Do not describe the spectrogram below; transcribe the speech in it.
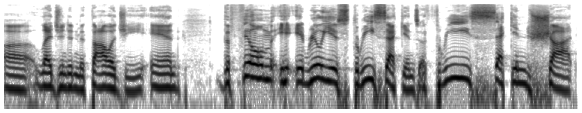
uh, legend and mythology. And the film, it, it really is three seconds, a three second shot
